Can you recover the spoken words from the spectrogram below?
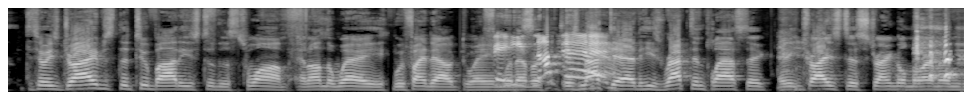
so he drives the two bodies to the swamp, and on the way, we find out Duane, Fahey's whatever, not is not dead. He's wrapped in plastic, and he tries to strangle Norman,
